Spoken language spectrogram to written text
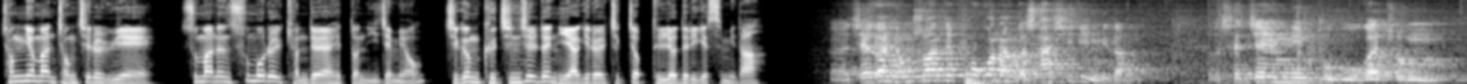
청렴한 정치를 위해 수많은 수모를 견뎌야 했던 이재명. 지금 그 진실된 이야기를 직접 들려드리겠습니다. 어, 제가 형수한테 포건한 거 사실입니다. 셋째 형님 부부가 좀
